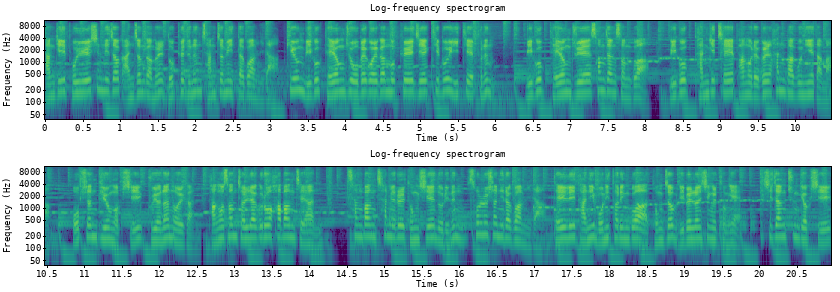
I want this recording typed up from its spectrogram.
장기 보유의 심리적 안정감을 높여주는 장점이 있다고 합니다. 키움 미국 대형주 500월간 목표의 지액티브 ETF는 미국 대형주의 성장성과 미국 단기채의 방어력을 한 바구니에 담아 옵션 비용 없이 구현한 월간 방어선 전략으로 하방 제한, 상방 참여를 동시에 노리는 솔루션이라고 합니다. 데일리 단위 모니터링과 동적 리밸런싱을 통해 시장 충격 시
